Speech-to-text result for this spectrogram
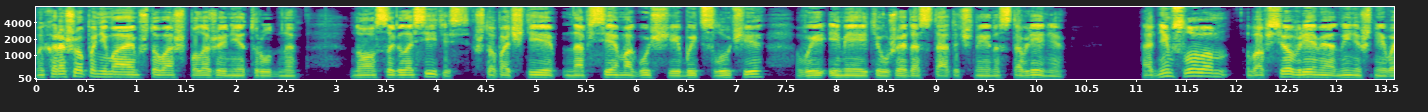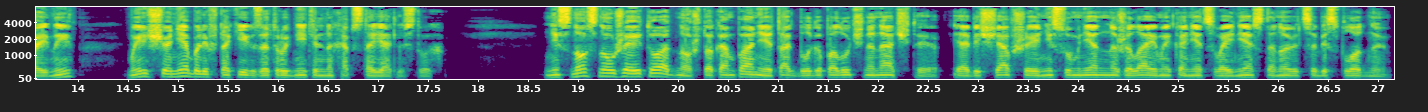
Мы хорошо понимаем, что ваше положение трудно, но согласитесь, что почти на все могущие быть случаи вы имеете уже достаточные наставления. Одним словом, во все время нынешней войны — мы еще не были в таких затруднительных обстоятельствах. Несносно уже и то одно, что компания, так благополучно начатая и обещавшая несомненно желаемый конец войне, становится бесплодной.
